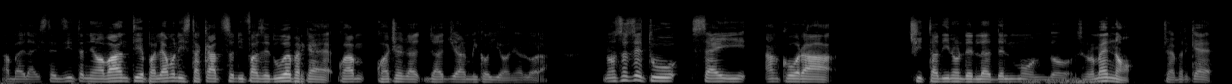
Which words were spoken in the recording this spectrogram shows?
Vabbè, dai, stai zitto, andiamo avanti e parliamo di sta cazzo di fase 2 perché qua, qua c'è da, da girarmi i coglioni, allora. Non so se tu sei ancora cittadino del, del mondo, secondo me no. Cioè, perché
